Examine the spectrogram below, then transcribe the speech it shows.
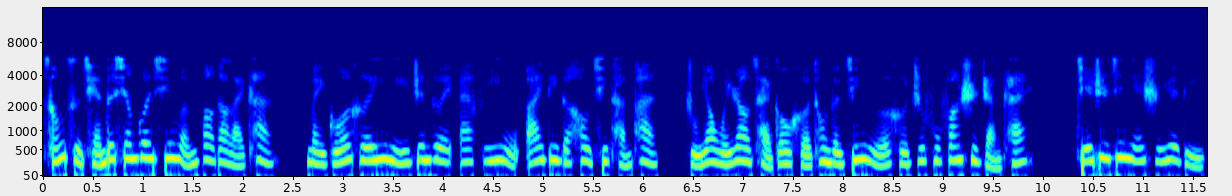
从此前的相关新闻报道来看，美国和印尼针对 F-15ID 的后期谈判主要围绕采购合同的金额和支付方式展开。截至今年十月底，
